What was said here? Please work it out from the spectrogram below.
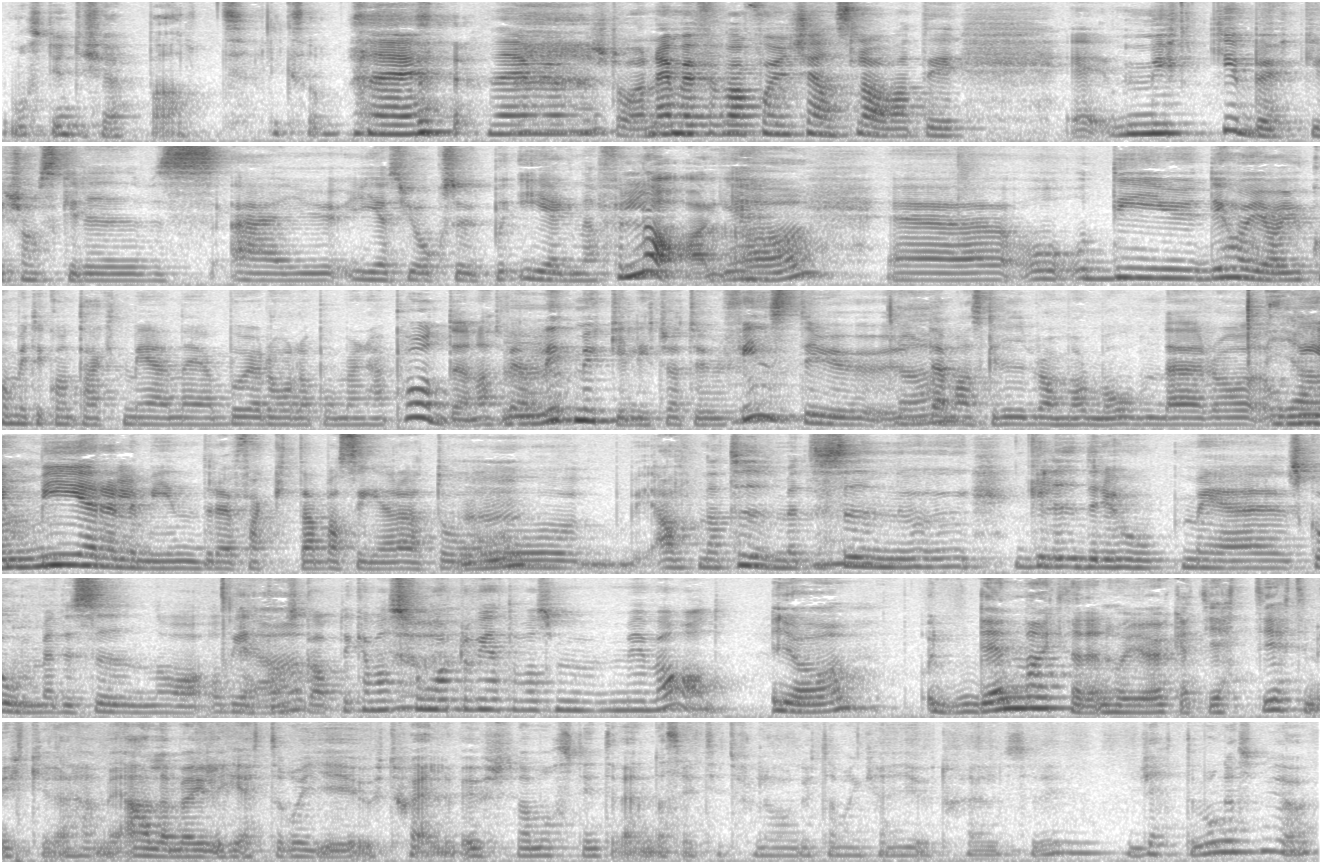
Du måste ju inte köpa allt. Liksom. Nej, nej men jag förstår. Nej men för man får en känsla av att det eh, mycket böcker som skrivs är ju, ges ju också ut på egna förlag. Ja. Eh, och det, ju, det har jag ju kommit i kontakt med när jag började hålla på med den här podden. Att Mm. väldigt mycket litteratur finns det ju Ja. där man skriver om hormoner och, och Ja. det är mer eller mindre faktabaserat och, Mm. och alternativmedicin glider ihop med skolmedicin och, och vetenskap. Det kan vara svårt att veta vad som är vad. Ja, och den marknaden har ju ökat jätte- jättemycket det här med alla möjligheter att ge ut själv. Man måste inte vända sig till ett förlag utan man kan ge ut själv. Så det är jättemånga som gör.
